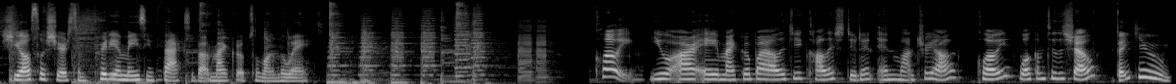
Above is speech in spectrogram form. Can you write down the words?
She also shares some pretty amazing facts about microbes along the way. Chloe, you are a microbiology college student in Montreal. Chloe, welcome to the show. Thank you.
